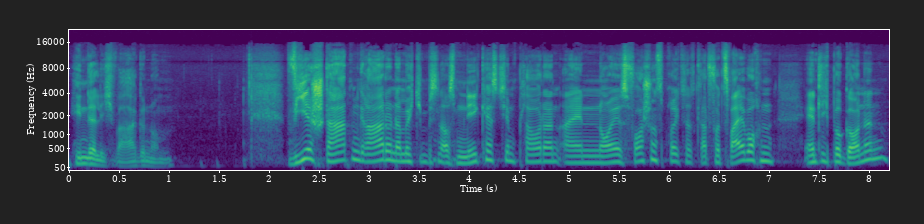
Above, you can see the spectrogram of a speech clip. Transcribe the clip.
hinderlich wahrgenommen. Wir starten gerade, und da möchte ich ein bisschen aus dem Nähkästchen plaudern, ein neues Forschungsprojekt, das hat gerade vor zwei Wochen endlich begonnen,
